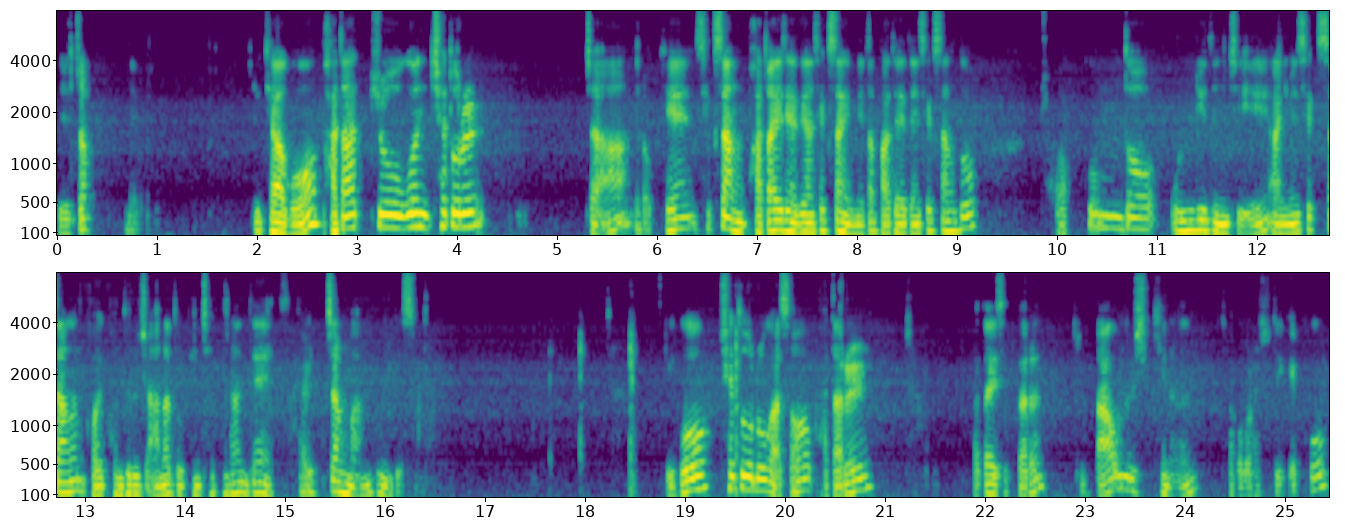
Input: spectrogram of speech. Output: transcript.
됐죠? 네. 이렇게 하고 바다 쪽은 채도를 자 이렇게 색상 바다에 대한 색상입니다. 바다에 대한 색상도 조금 더 올리든지 아니면 색상은 거의 건드리지 않아도 괜찮긴 한데 살짝만 올리겠습니다. 그리고 채도로 가서 바다를 바다의 색깔은 좀 다운을 시키는 작업을 할 수도 있겠고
